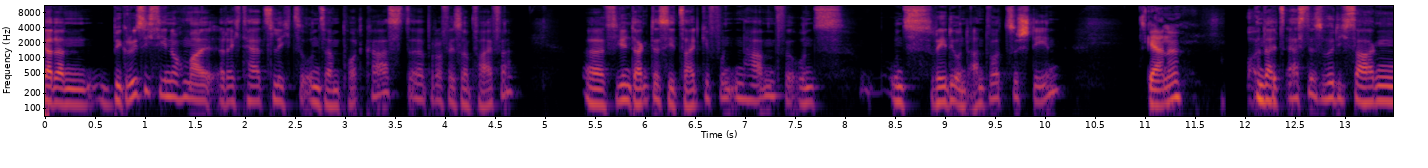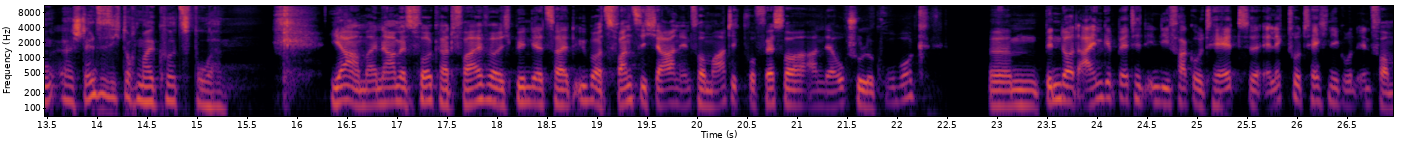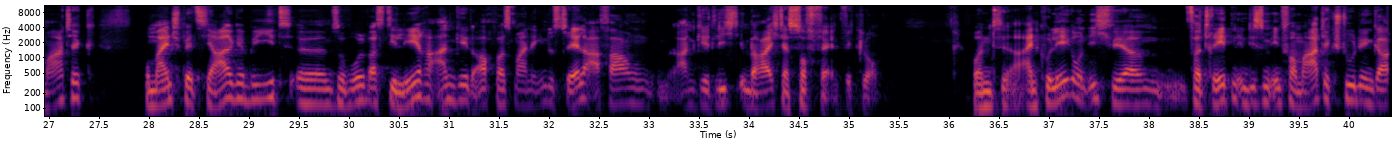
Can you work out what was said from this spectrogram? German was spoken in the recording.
Ja, dann begrüße ich Sie nochmal recht herzlich zu unserem Podcast, äh, Professor Pfeiffer. Äh, vielen Dank, dass Sie Zeit gefunden haben, für uns, uns Rede und Antwort zu stehen. Gerne. Und als erstes würde ich sagen, äh, stellen Sie sich doch mal kurz vor. Ja, mein Name ist Volkert Pfeiffer. Ich bin jetzt seit über 20 Jahren Informatikprofessor an der Hochschule Coburg. Ähm, bin dort eingebettet in die Fakultät äh, Elektrotechnik und Informatik. Und mein Spezialgebiet, äh, sowohl was die Lehre angeht, auch was meine industrielle Erfahrung angeht, liegt im Bereich der Softwareentwicklung. Und äh, ein Kollege und ich, wir ähm, vertreten in diesem Informatikstudiengang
